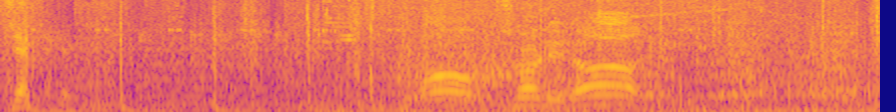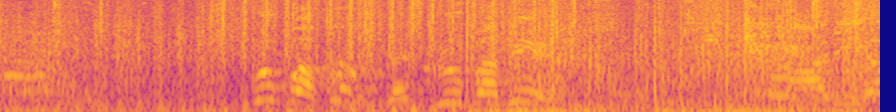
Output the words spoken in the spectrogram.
Objective. Oh, turn it up. Group up. Let's group up here. Audio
